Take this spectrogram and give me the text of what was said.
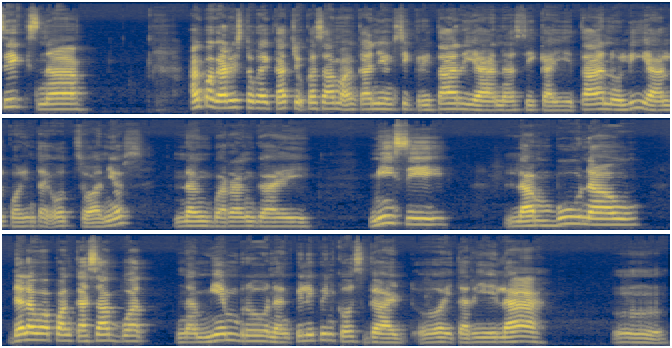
6 na ang pag-aresto kay Katyo kasama ang kanyang sekretarya na si Cayetano Lial, 48 anyos, ng barangay Misi, Lambunaw, dalawa pang kasabwat na miyembro ng Philippine Coast Guard. Oy, tarila. Hmm.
